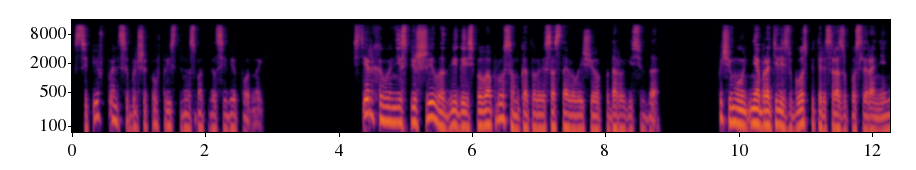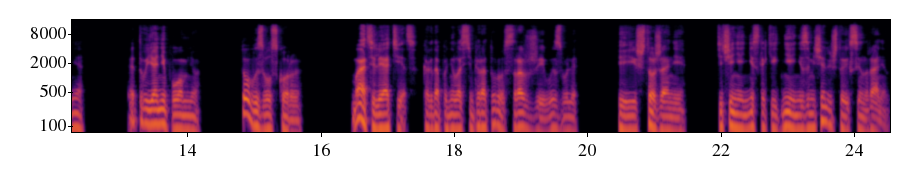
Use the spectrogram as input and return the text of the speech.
Сцепив пальцы, Большаков пристально смотрел себе под ноги. Стерхова не спешила, двигаясь по вопросам, которые составила еще по дороге сюда. Почему не обратились в госпиталь сразу после ранения? Этого я не помню. Кто вызвал скорую? Мать или отец? Когда поднялась температура, сразу же и вызвали. И что же они? В течение нескольких дней не замечали, что их сын ранен?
